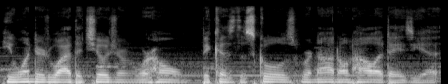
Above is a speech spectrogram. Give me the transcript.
He wondered why the children were home because the schools were not on holidays yet.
